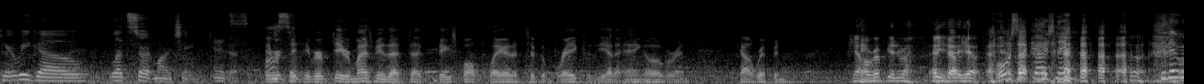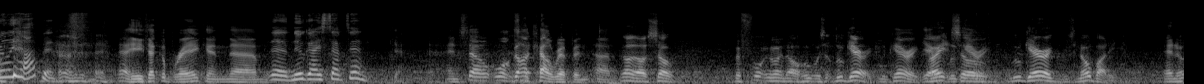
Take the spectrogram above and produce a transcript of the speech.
Here we go, let's start marching. And it's It, awesome. it re- it reminds me of that, that baseball player that took a break because he had a hangover and Cal Ripken. Cal came- Ripken, yeah, yeah. What was that guy's name? Did that really happen? Yeah, he took a break and, um, The new guy stepped in. yeah. And so, well, go on Cal Ripken, um, no, no, so, before, no, who was it? Lou Gehrig. Lou Gehrig, yeah, right? Lou so, Gehrig. Lou Gehrig was nobody. And uh,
